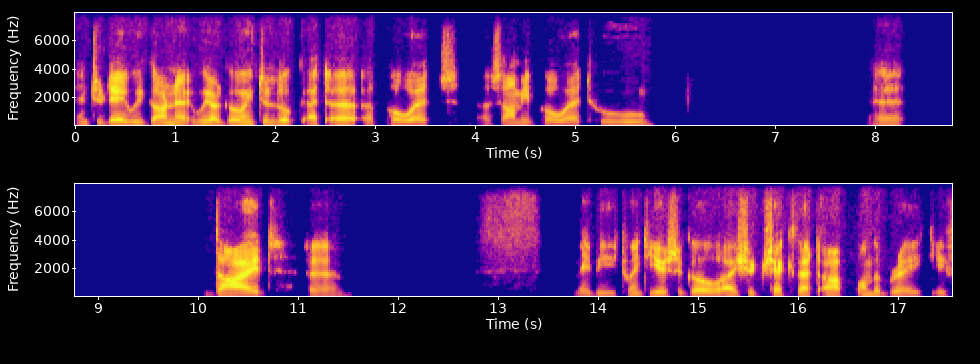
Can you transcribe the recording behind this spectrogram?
and today we're gonna we are going to look at a, a poet, a Sami poet who uh, died uh, maybe 20 years ago. I should check that up on the break if,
